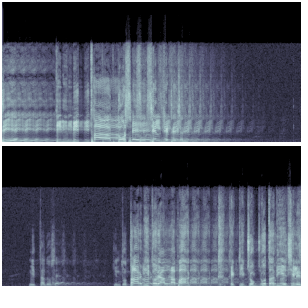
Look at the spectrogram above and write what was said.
জি তিনি মিথ্যা দোষে জেল খেটেছেন। মিথ্যা দোষে? কিন্তু তার ভিতরে আল্লাহ পাক একটি যোগ্যতা দিয়েছিলেন।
